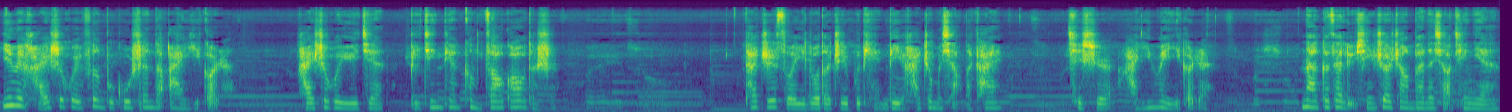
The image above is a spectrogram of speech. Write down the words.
因为还是会奋不顾身的爱一个人，还是会遇见比今天更糟糕的事。他之所以落到这步田地还这么想得开，其实还因为一个人，那个在旅行社上班的小青年，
